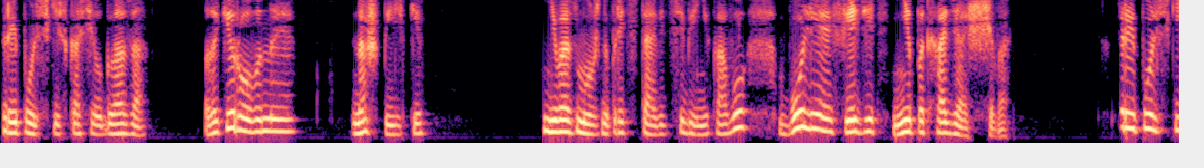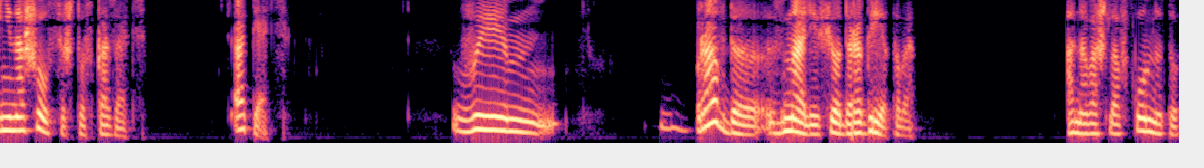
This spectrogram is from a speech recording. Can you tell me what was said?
Трипольский скосил глаза, лакированные, на шпильке. Невозможно представить себе никого более Феде неподходящего. Трипольский не нашелся, что сказать. Опять. «Вы правда знали Федора Грекова?» Она вошла в комнату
